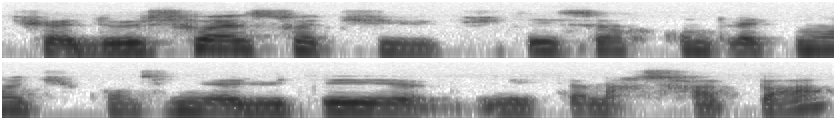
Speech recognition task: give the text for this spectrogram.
tu as deux choix. Soit tu tu t'essors complètement et tu continues à lutter, mais ça marchera pas.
